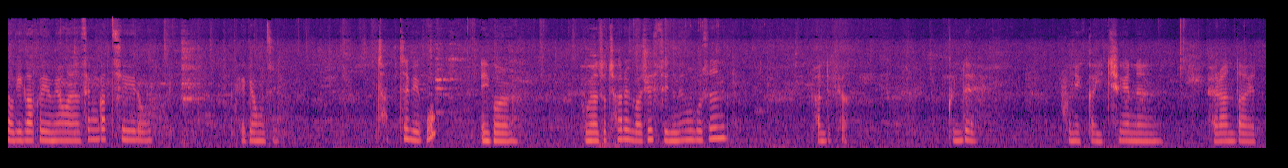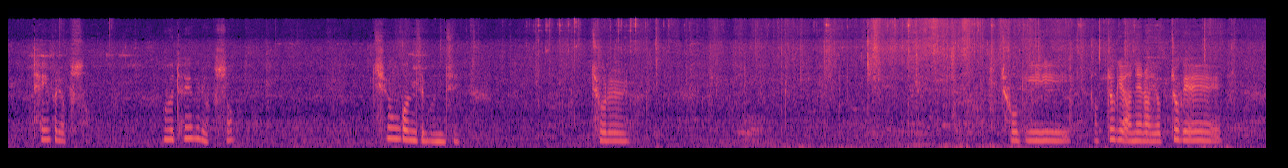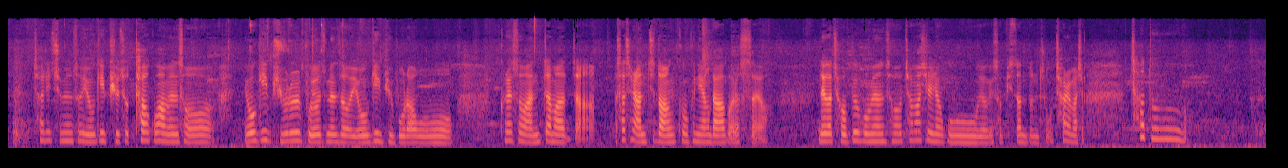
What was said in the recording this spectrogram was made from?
여기가 그 유명한 생가치로 배경지 찻집이고 이걸 보면서 차를 마실 수 있는 곳은 반대편. 근데 보니까 2층에는 베란다에 테이블이 없어. 왜 테이블이 없어? 치운 건지 뭔지. 저를 저기 앞쪽이 아니라 옆쪽에 자리 주면서 여기 view 좋다고 하면서 여기 view를 보여주면서 여기 view 보라고 그래서 앉자마자 사실 앉지도 않고 그냥 나와버렸어요. 내가 저 view 보면서 차 마시려고 여기서 비싼 돈 주고 차를 마셔. 차도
